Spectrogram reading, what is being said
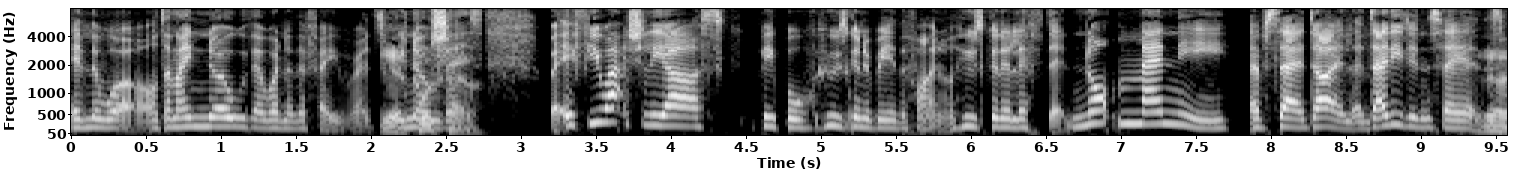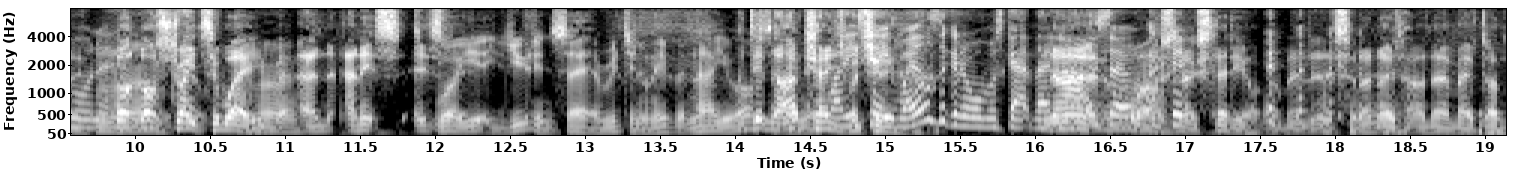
in the world, and I know they're one of the favourites. Yeah, we of know this. But if you actually ask people who's going to be in the final, who's going to lift it, not many have said Ireland. Eddie didn't say it this No, morning. not not straight away, No. but, and and it's it's Well, you, you didn't say it originally, but now you are. I didn't. I've saying changed it. Well, my he's tune. Wales are going to almost get there no, now. So well, it's no steady on. I mean, listen, I know, I know, I may have done.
